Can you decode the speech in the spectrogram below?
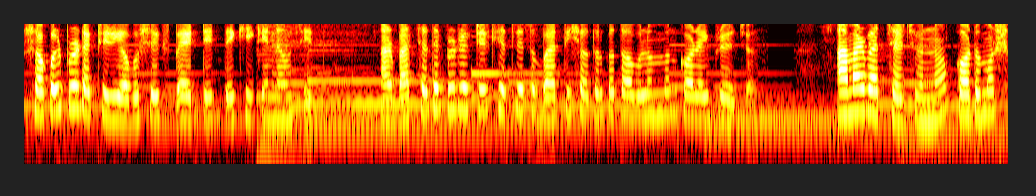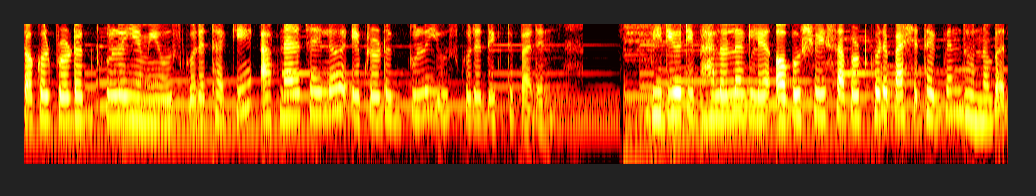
সকল প্রোডাক্টেরই অবশ্যই এক্সপায়ার ডেট দেখে কেনা উচিত। আর বাচ্চাদের প্রোডাক্টের ক্ষেত্রে তো বাড়তি সতর্কতা অবলম্বন করাই প্রয়োজন। আমার বাচ্চার জন্য কডমোর সকল প্রোডাক্টগুলোই আমি ইউজ করে থাকি। আপনারা চাইলেও এই প্রোডাক্টগুলো ইউজ করে দেখতে পারেন। ভিডিওটি ভালো লাগলে অবশ্যই সাপোর্ট করে পাশে থাকবেন। ধন্যবাদ।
